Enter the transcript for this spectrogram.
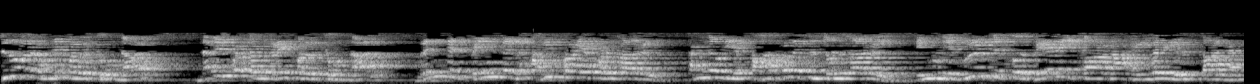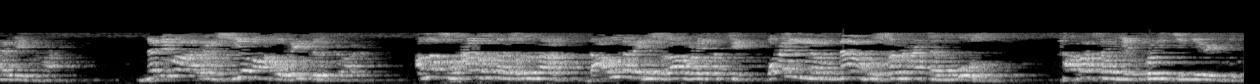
திருமணம் முடிப்பதற்கு முன்னால் நடைபட்டம் கிடைப்பதற்கு முன்னால் ரெண்டு பெண்கள் அபிப்பிராயப்படுகிறார்கள் தங்களுடைய தகவலுக்கு சொல்கிறார்கள் என்னுடைய வீட்டுக்கு ஒரு வேலைக்காரனாக இவரை இருந்தால் நல்லது என்றார். நபிமார்கள் சுயமாக உழைத்திருக்கிறார்கள். அல்லா சுகாதார சொல்கிறார் தாவூத் அலைஹி ஸலாமுவை பற்றி கவசம் எப்படி செய்ய வேண்டும்?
